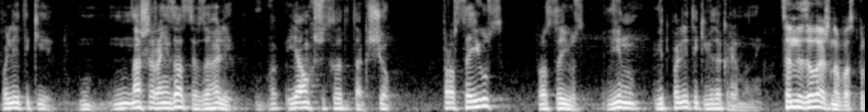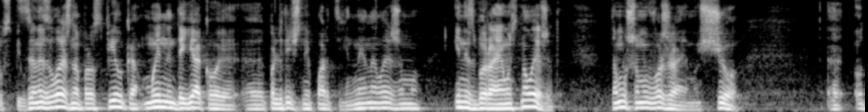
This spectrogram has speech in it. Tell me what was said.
політики, наша організація взагалі, я вам хочу сказати так, що профсоюз, профсоюз, він від політики відокремлений. Це незалежна у вас профспілка. Це незалежна профспілка. Ми ні до якої е, політичної партії не належимо і не збираємось належати. Тому що ми вважаємо, що е, от,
